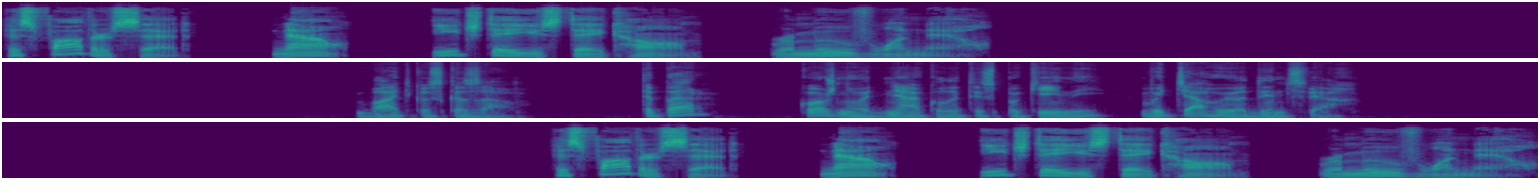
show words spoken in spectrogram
His father said, Now, each day you stay calm, remove one nail. Батько сказав: Тепер, кожного дня, коли ти спокійний, витягуй один цвях. His father said, Now, each day you stay calm, remove one nail.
